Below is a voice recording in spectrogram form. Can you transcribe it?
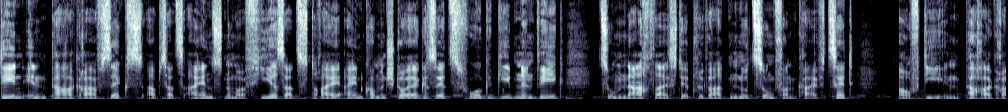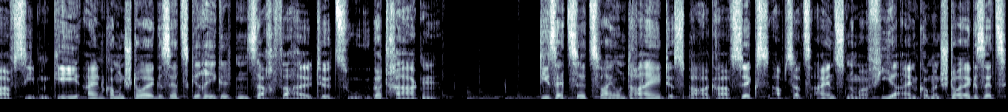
den in 6 Absatz 1 Nummer 4 Satz 3 Einkommensteuergesetz vorgegebenen Weg zum Nachweis der privaten Nutzung von Kfz auf die in 7g Einkommensteuergesetz geregelten Sachverhalte zu übertragen. Die Sätze 2 und 3 des 6 Absatz 1 Nummer 4 Einkommensteuergesetz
